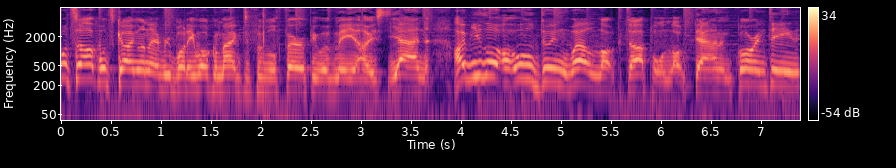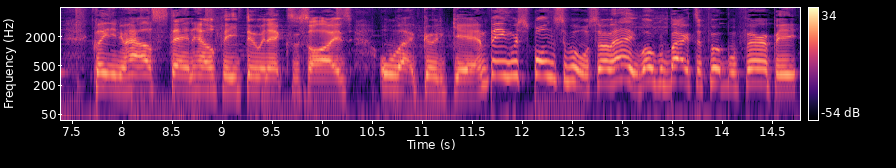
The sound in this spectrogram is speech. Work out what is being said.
what's up? What's going on, everybody? Welcome back to Football Therapy with me, your host Jan. I hope you lot are all doing well, locked up or locked down in quarantine, cleaning your house, staying healthy, doing exercise, all that good gear, and being responsible. So, hey, welcome back to Football Therapy.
